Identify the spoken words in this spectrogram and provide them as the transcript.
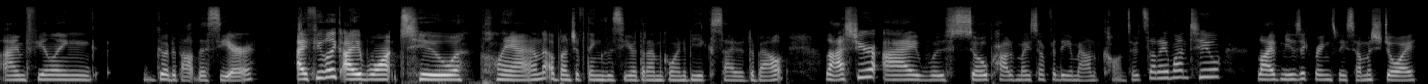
I'm feeling good about this year. I feel like I want to plan a bunch of things this year that I'm going to be excited about. Last year, I was so proud of myself for the amount of concerts that I went to. Live music brings me so much joy.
